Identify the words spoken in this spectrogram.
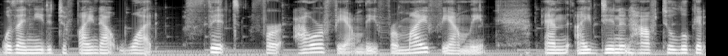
was I needed to find out what fit for our family, for my family. And I didn't have to look at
